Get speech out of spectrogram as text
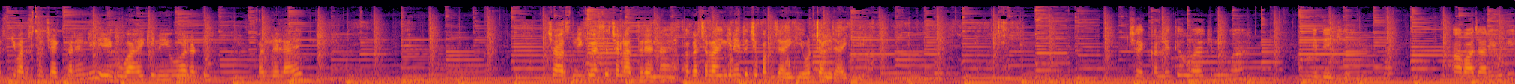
इसके बाद इसको चेक करेंगे, ये हुआ है कि नहीं हुआ, लड्डू बनने लायक। चाशनी को ऐसे चलाते रहना है। अगर चलाएँगे नहीं तो चिपक जाएगी और जल जाएगी। चेक कर लेते हुआ है कि नहीं हुआ है। ये देखिए। आवाज़ आ रही होगी।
